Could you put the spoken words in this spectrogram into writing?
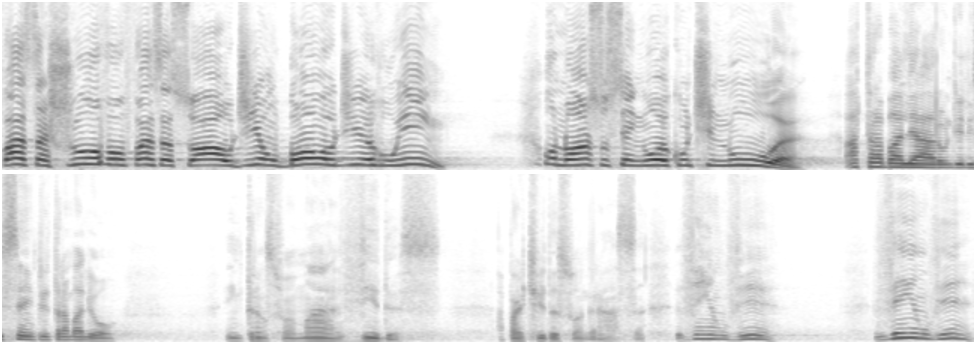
Faça chuva ou faça sol, dia bom ou dia ruim, o nosso Senhor continua a trabalhar onde ele sempre trabalhou em transformar vidas a partir da sua graça. Venham ver, venham ver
